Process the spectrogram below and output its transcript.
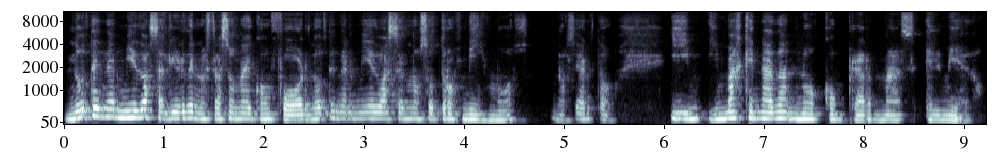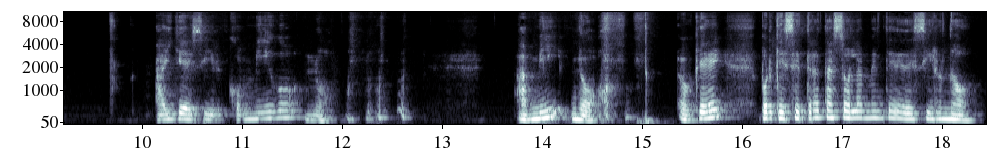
no tener miedo a salir de nuestra zona de confort, no tener miedo a ser nosotros mismos, ¿no es cierto? Y más que nada, no comprar más el miedo. Hay que decir, conmigo no. a mí no. ¿Ok? Porque se trata solamente de decir no,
